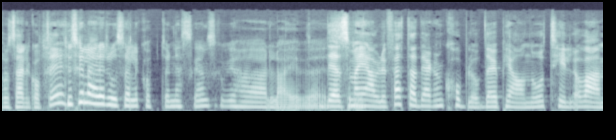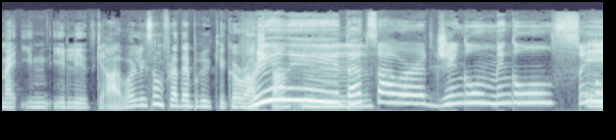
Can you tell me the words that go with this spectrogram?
Rosa helikopter? Du skal lære rosa helikopter neste gang, så skal vi ha live. eh, Det som er jævlig fett, er at jeg kan koble opp det pianoet til å være med inn i lydgreia liksom. For jeg bruker GarageBand. Really? Mm. That's our jingle mingle single.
